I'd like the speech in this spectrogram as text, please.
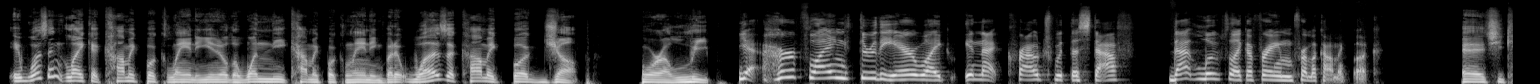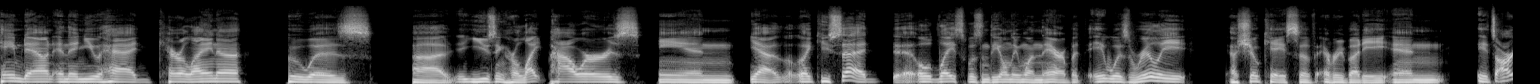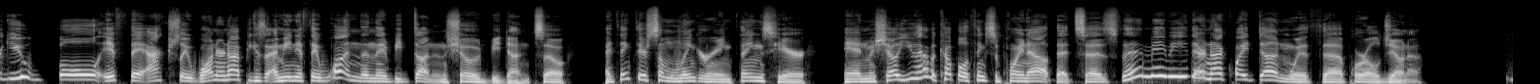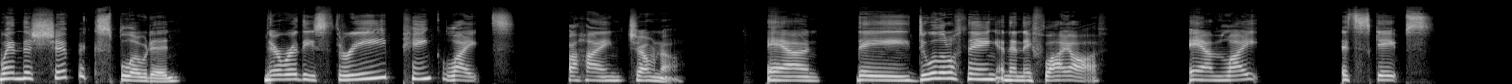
it wasn't like a comic book landing, you know, the one knee comic book landing, but it was a comic book jump or a leap. Yeah, her flying through the air like in that crouch with the staff, that looked like a frame from a comic book. And she came down and then you had Carolina who was uh, using her light powers and yeah, like you said, uh, Old Lace wasn't the only one there, but it was really a showcase of everybody and it's arguable if they actually won or not because I mean if they won then they'd be done and the show would be done. So I think there's some lingering things here. And Michelle, you have a couple of things to point out that says that maybe they're not quite done with uh, poor old Jonah. When the ship exploded, there were these three pink lights behind Jonah. And they do a little thing and then they fly off. And light escapes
